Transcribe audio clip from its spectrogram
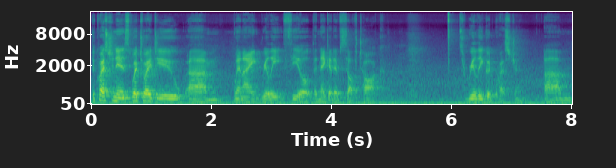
The question is what do I do um, when I really feel the negative self talk? It's a really good question. Um,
